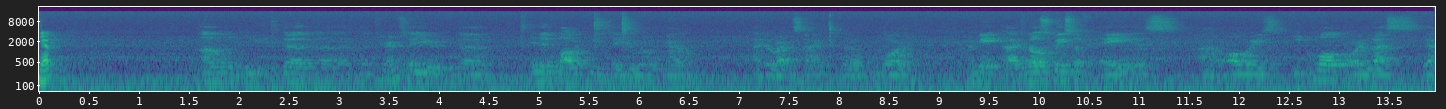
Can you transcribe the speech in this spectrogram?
yep. Um, the, the, the terms that you, the inequalities that you wrote down at the inequality null space of A is uh, always equal or less than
